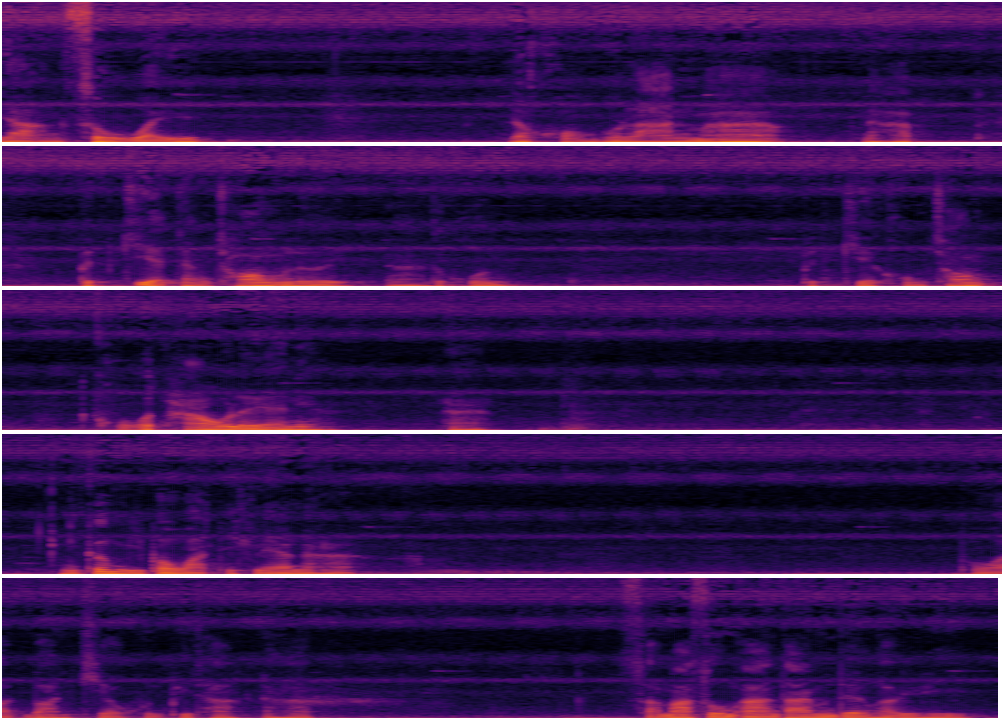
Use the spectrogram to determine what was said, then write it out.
อย่างสวย แล้วของโบราณมาก นะครับ เป็นเกียรติอย่างช่องเลยนะทุกคน เป็นเกียรติของช่องโค้ดเฮาส์เลยนะเนี่ยนะนี่ก็มีประวัติอีกแล้วนะฮะ ประวัติบ้านเขียวขุนพิทักษ์นะครับ สามารถซูมอ่านได้เหมือนเดิมครับพี่พี่ๆ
